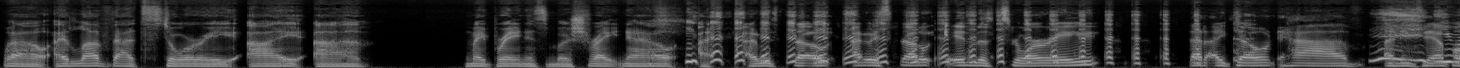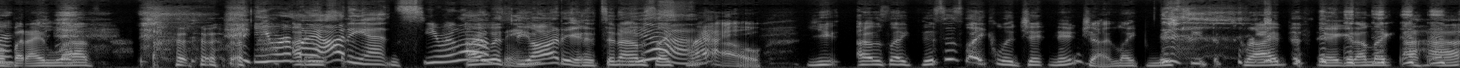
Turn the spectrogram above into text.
Wow, I love that story. I um my brain is mush right now. I, I was so I was so in the story that I don't have an example, were- but I love You were my was- audience. You were laughing. I was the audience and I was Yeah. like, wow. You I was like, this is like legit ninja. Like Misty described the thing and I'm like, uh-huh,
